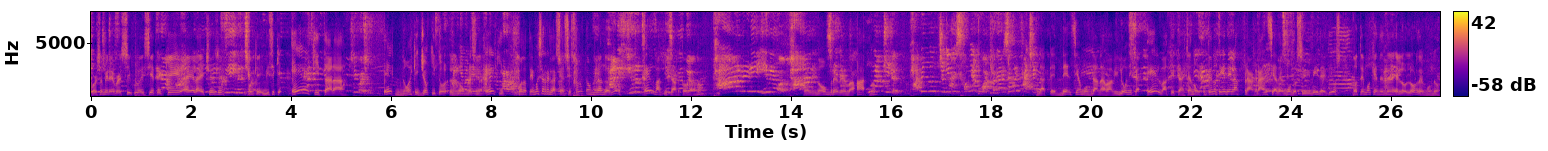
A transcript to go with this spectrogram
Por eso mire el versículo 17 que él ha hecho ese, porque dice que él quitará. Él no es que yo quito el nombre, sino él quita. Cuando tenemos esa relación, si solo estamos mirando a Dios, él va a quitar todo, ¿no? el nombre de Baal. ¿no? La tendencia mundana babilónica, él va a quitar. Ya no, usted no tiene la fragancia del mundo. Si vivís de Dios, no tenemos que tener el olor del mundo.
